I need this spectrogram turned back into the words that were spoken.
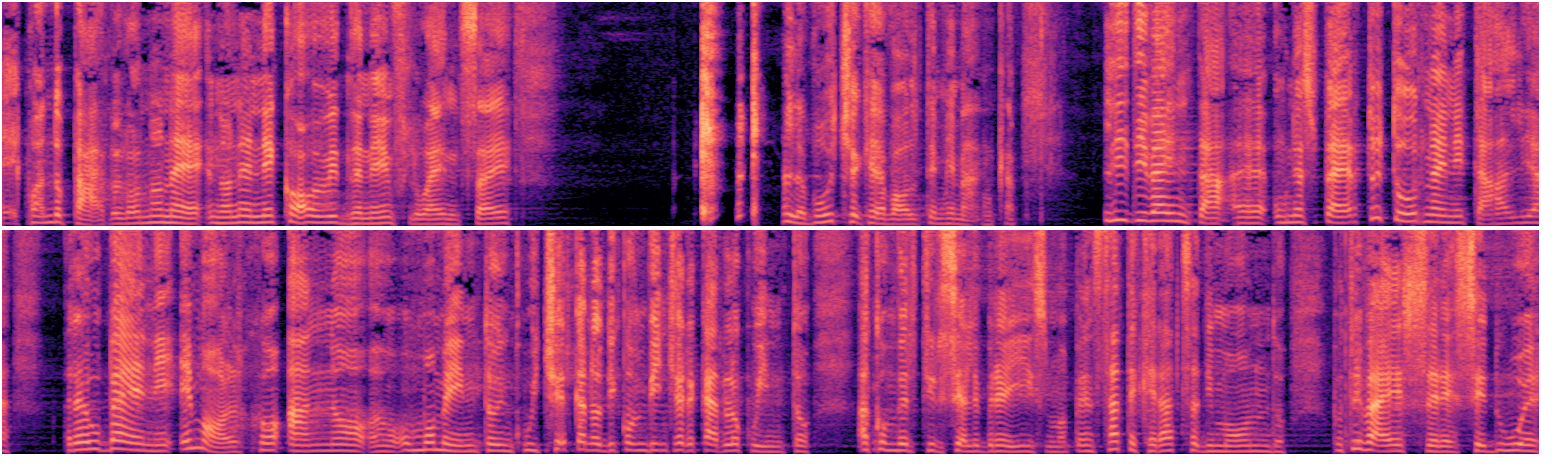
eh, quando parlo non è, non è, né Covid né influenza, è la voce che a volte mi manca. Lì diventa eh, un esperto e torna in Italia. Reubeni e Molco hanno uh, un momento in cui cercano di convincere Carlo V a convertirsi all'ebraismo. Pensate che razza di mondo poteva essere se due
